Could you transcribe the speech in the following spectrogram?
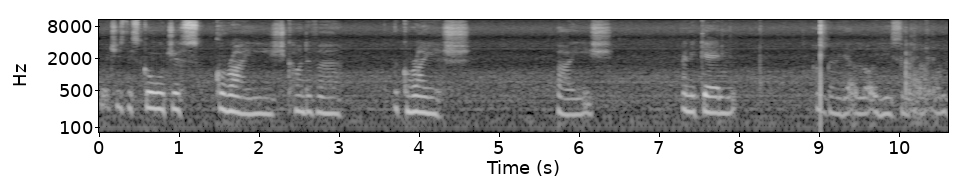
which is this gorgeous greyish, kind of a, a greyish beige. And again, I'm going to get a lot of use out of that one.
